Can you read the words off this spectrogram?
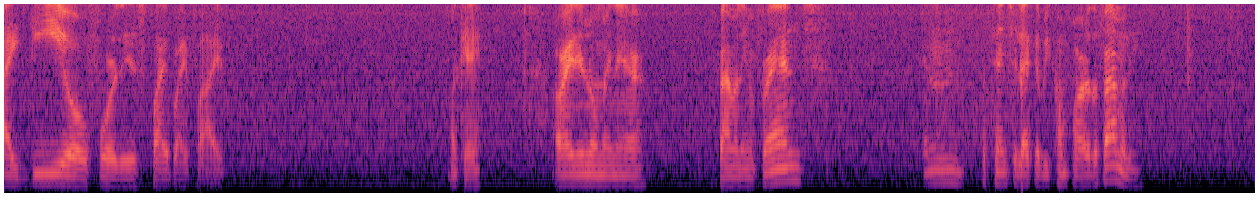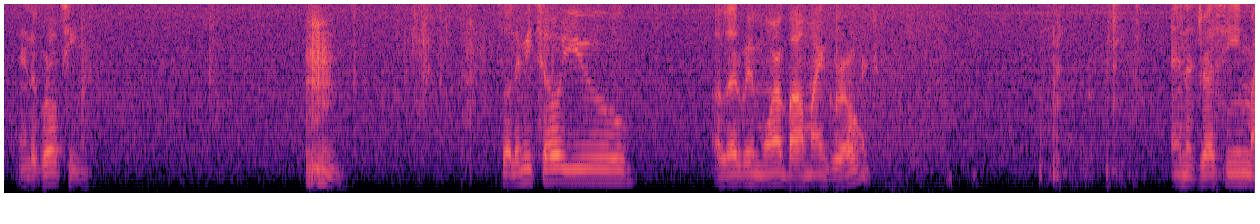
ideal for this 5x5. Okay. Alright, Iluminar family and friends, and potentially I could become part of the family and the grow team. so let me tell you a little bit more about my grow and addressing my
